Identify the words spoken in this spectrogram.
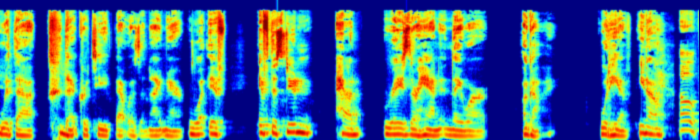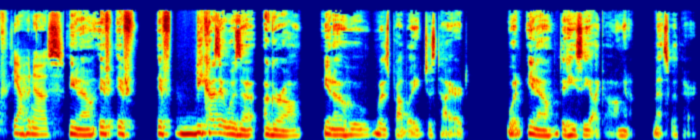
with that that critique that was a nightmare. What if if the student had raised their hand and they were a guy? Would he have? You know, Oh, yeah, who knows? you know, if if if because it was a, a girl, you know, who was probably just tired, would you know, did he see like, oh, I'm gonna mess with her,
